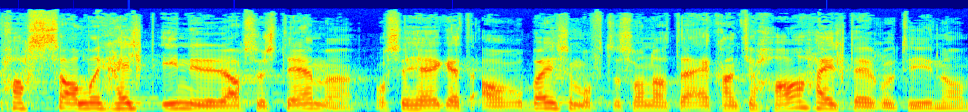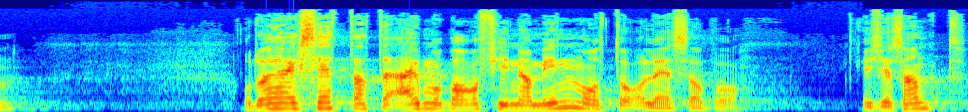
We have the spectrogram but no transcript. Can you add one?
passer aldri helt inn i det der systemet. Og så har jeg et arbeid som ofte er sånn at jeg kan ikke ha helt de rutinene. Og Da har jeg sett at jeg må bare finne min måte å lese på. Ikke sant?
